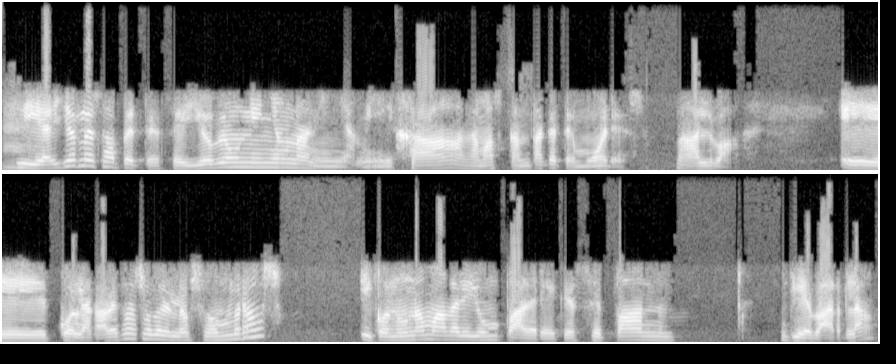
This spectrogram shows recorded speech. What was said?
Mm. Si a ellos les apetece, yo veo un niño o una niña, mi hija además canta que te mueres, Alba, eh, con la cabeza sobre los hombros y con una madre y un padre que sepan llevarla,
